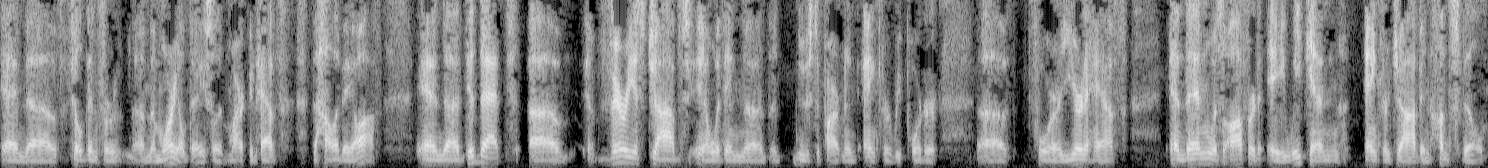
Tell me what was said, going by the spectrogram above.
and uh, filled in for uh, Memorial Day so that Mark could have the holiday off, and uh, did that uh, various jobs, you know, within uh, the news department, anchor, reporter, uh, for a year and a half, and then was offered a weekend anchor job in Huntsville,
